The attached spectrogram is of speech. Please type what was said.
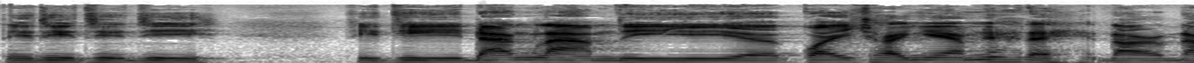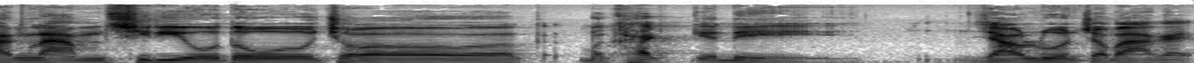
Thì thì thì thì thì, thì đang làm thì ờ, quay cho anh em nhé. Đây đang đang làm CD ô tô cho bậc khách để giao luôn cho bác ấy.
